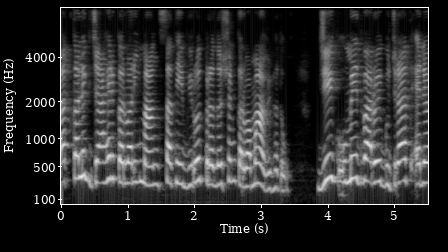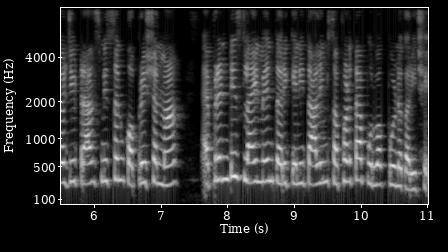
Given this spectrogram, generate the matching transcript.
તાત્કાલિક જાહેર કરવાની માંગ સાથે વિરોધ પ્રદર્શન કરવામાં આવ્યું હતું. જે ઉમેદવારોએ ગુજરાત એનર્જી ટ્રાન્સમિશન કોર્પોરેશનમાં એપ્રેન્ટિસ લાઇનમેન તરીકેની તાલીમ સફળતાપૂર્વક પૂર્ણ કરી છે.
